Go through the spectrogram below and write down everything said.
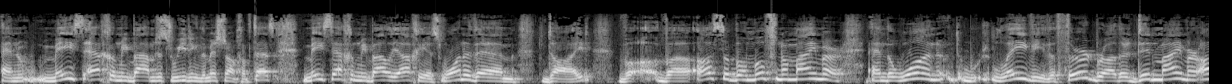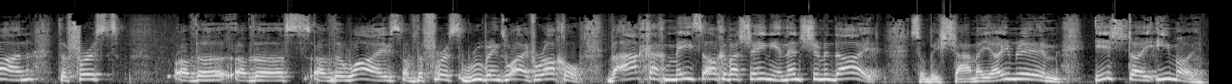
And Meis Echad Miba, I'm just reading the Mishnah on Chavtes, Meis Echad Miba One of them died, and the one, Levi, the third brother, did Maimer on the first of the of the of the wives of the first Reuben's wife Rachel. And then Shimon died. So Bishama Yaimrim Ishtai Imoy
